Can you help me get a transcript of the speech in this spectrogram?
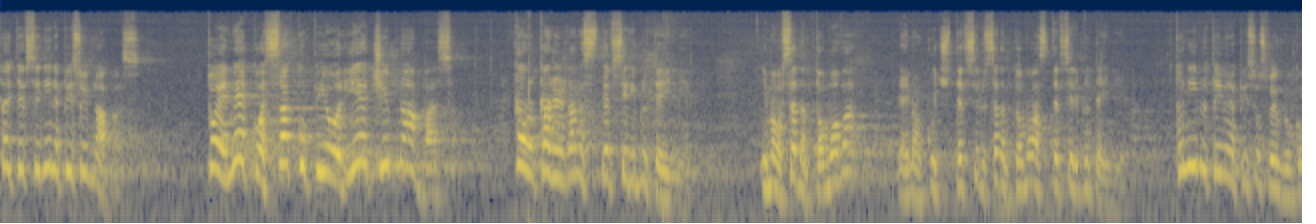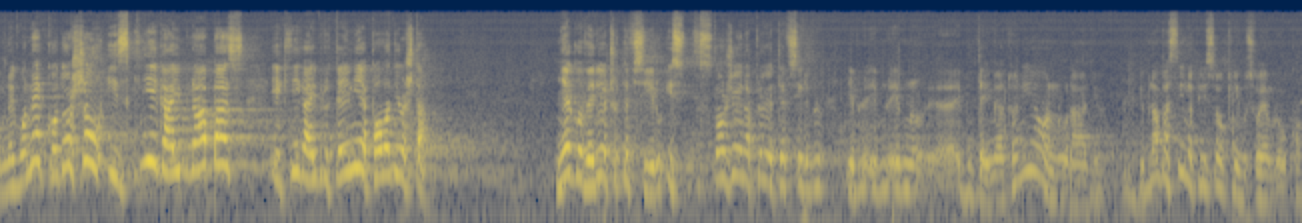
Taj tefsir nije napisao Ibn Abbas. To je neko sakupio riječ Ibn Abbas. Kao kažeš danas tefsir Ibn Tejmije. imao sedam tomova, ja imam kući tefsiru, sedam tomova s tefsir Ibn Tejmije. To nije Ibn Tejmije napisao svojim rukom, nego neko došao iz knjiga Ibn Abbas i knjiga Ibn Tejmije povodio šta? Njegove riječ o tefsiru i složio je napravio tefsir Ibn, Ibn, Ibn, Ibn, Ibn Tejmije, a to nije on uradio. Ibn Abbas nije napisao knjigu svojom rukom.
